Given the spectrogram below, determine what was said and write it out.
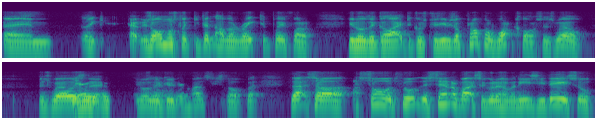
Um, like it was almost like he didn't have a right to play for you know the Galacticos because he was a proper workhorse as well, as well as yeah, the yeah. you know the good fancy stuff. But that's a, a solid full. The centre backs are going to have an easy day. So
